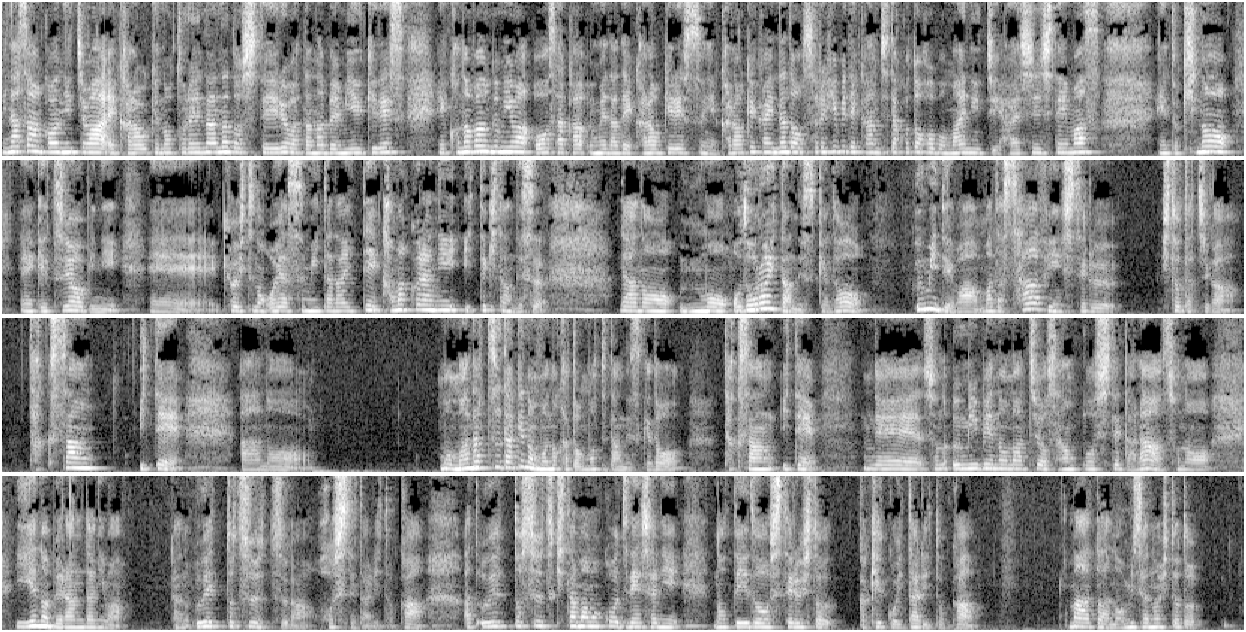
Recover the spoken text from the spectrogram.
皆さんこんにちは。カラオケのトレーナーなどしている渡辺美幸です。この番組は大阪梅田でカラオケレッスンやカラオケ会などをする日々で感じたことをほぼ毎日配信しています。えーと、昨日、えー、月曜日に、えー、教室のお休みいただいて鎌倉に行ってきたんです。であのもう驚いたんですけど海ではまだサーフィンしてる人たちがたくさんいてあのもう真夏だけのものかと思ってたんですけどたくさんいて。でその海辺の街を散歩してたらその家のベランダにはあのウエットスーツが干してたりとかあとウエットスーツ着たままこう自転車に乗って移動してる人が結構いたりとか、まあ、あとあのお店の人と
